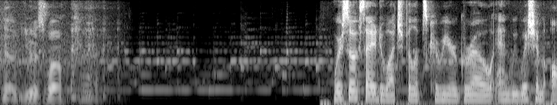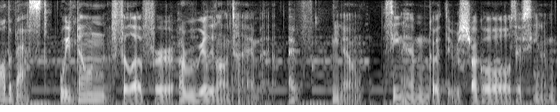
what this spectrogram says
Yeah, you as well. Yeah. We're so excited to watch Phillip's career grow, and we wish him all the best. We've known Phillip for a really long time. I've, you know, seen him go through struggles. I've seen him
